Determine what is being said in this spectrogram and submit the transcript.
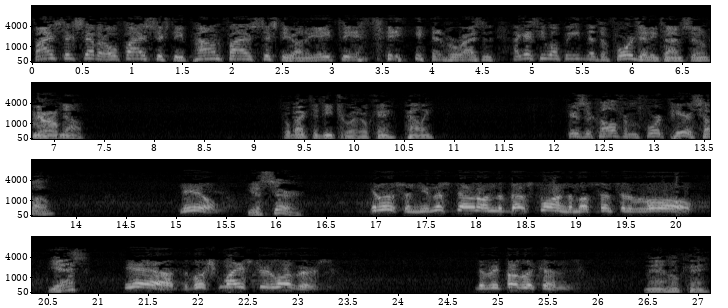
Five six seven oh five sixty pound five sixty on the AT and T and Verizon. I guess he won't be eating at the Forge anytime soon. No. No. Go back to Detroit, okay, Pally? Here's a call from Fort Pierce. Hello. Neil, Yes, sir. hey, listen, you missed out on the best one, the most sensitive of all. Yes. Yeah, the Bushmeister lovers, the Republicans. Man, okay.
